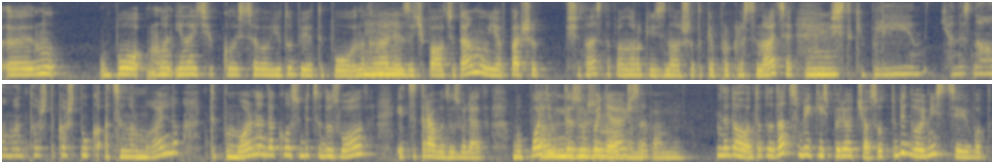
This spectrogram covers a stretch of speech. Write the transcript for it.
Е, ну, Бо я навіть колись себе в Ютубі, типу, на каналі mm-hmm. зачіпала цю тему. Я вперше в 16, напевно, років дізнала, що таке прокрастинація. Mm-hmm. І всі такі, блін, я не знала, у мене теж така штука, а це нормально? Типу, можна деколи собі це дозволити, і це треба дозволяти. Бо потім Але ти зупиняєшся. Довго, напевно. Недовго, тобто дати собі якийсь період часу. От тобі два місяці от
